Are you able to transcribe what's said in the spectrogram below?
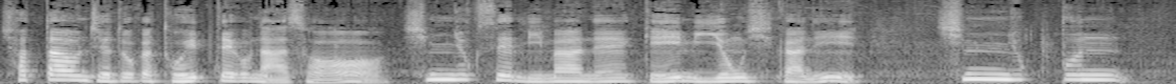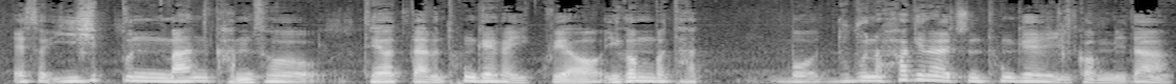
셧다운 제도가 도입되고 나서 16세 미만의 게임 이용 시간이 16분에서 20분만 감소되었다는 통계가 있고요. 이건 뭐 다뭐 누구나 확인할 수 있는 통계일 겁니다.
